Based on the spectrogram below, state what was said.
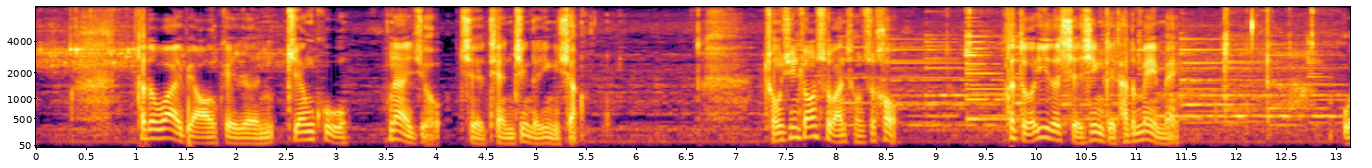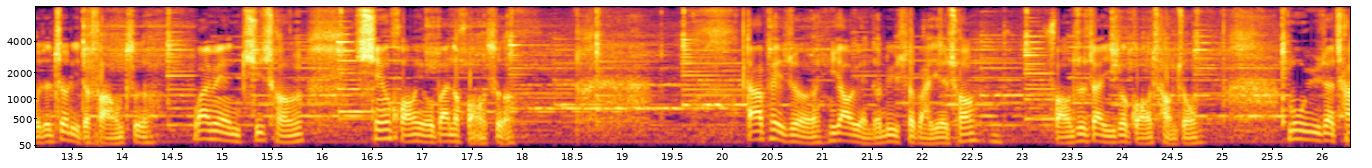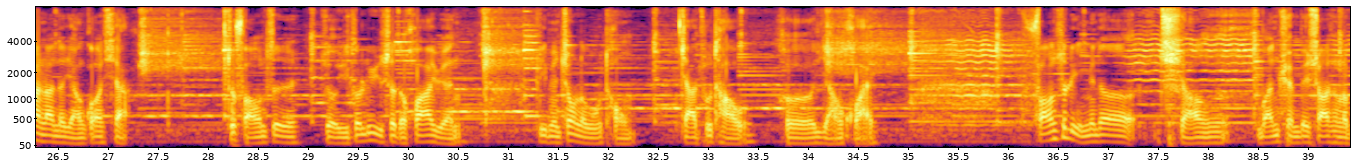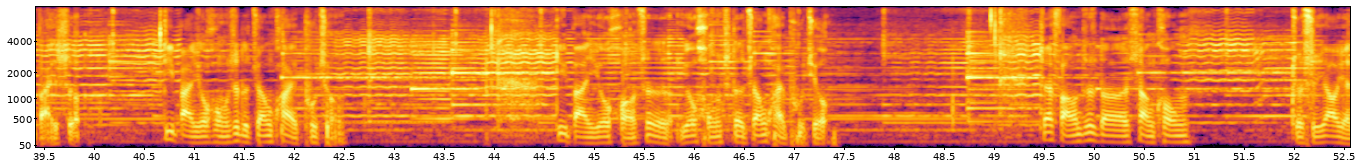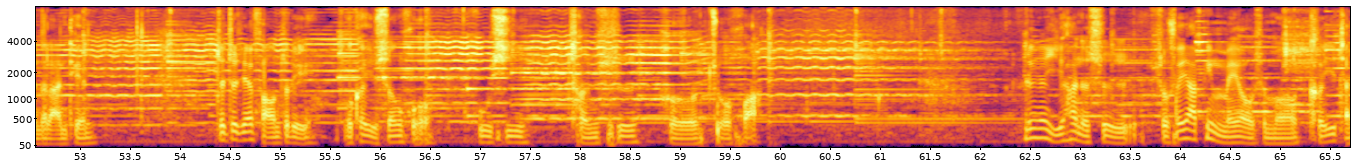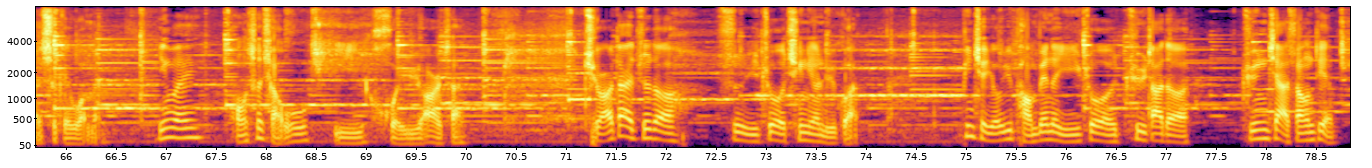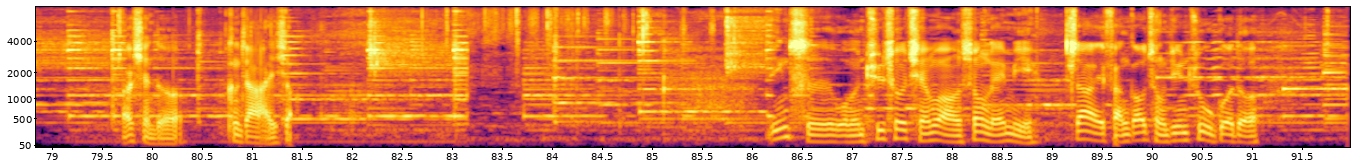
它的外表给人坚固、耐久且恬静的印象。重新装饰完成之后，他得意地写信给他的妹妹：“我在这里的房子。”外面漆成鲜黄油般的黄色，搭配着耀眼的绿色百叶窗。房子在一个广场中，沐浴在灿烂的阳光下。这房子有一个绿色的花园，里面种了梧桐、夹竹桃和洋槐。房子里面的墙完全被刷成了白色，地板由红色的砖块铺成。地板由黄色、由红色的砖块铺就。在房子的上空，就是耀眼的蓝天。在这间房子里，我可以生活、呼吸、沉思和作画。令人遗憾的是，索菲亚并没有什么可以展示给我们，因为黄色小屋已毁于二战。取而代之的是一座青年旅馆，并且由于旁边的一座巨大的军价商店。而显得更加矮小，因此我们驱车前往圣雷米，在梵高曾经住过的、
